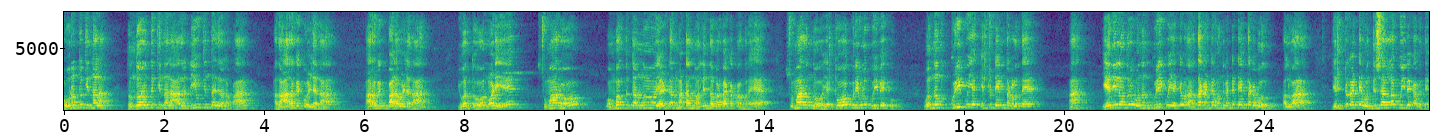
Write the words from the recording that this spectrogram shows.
ಅವರಂತೂ ತಿನ್ನಲ್ಲ, ತಂದೋರಂತೂ ತಿನ್ನಲ್ಲ, ಆದರೆ ನೀವು ತಿಂತಾ ಇದ್ದೀರಲ್ಲಪ್ಪ. ಅದು ಆರೋಗ್ಯಕ್ಕೆ ಒಳ್ಳೆಯದಾ ಆರೋಗ್ಯಕ್ಕೆ ಭಾಳ ಒಳ್ಳೆಯದಾ ಇವತ್ತು ನೋಡಿ, ಸುಮಾರು ಒಂಬತ್ತು ಟನ್ನು, ಎರಡು ಟನ್ ಮಟನ್ನು ಅಲ್ಲಿಂದ ಬರಬೇಕಪ್ಪ ಅಂದರೆ ಸುಮಾರೊಂದು ಎಷ್ಟೋ ಕುರಿಗಳು ಕುಯ್ಬೇಕು. ಒಂದೊಂದು ಕುರಿ ಕುಯ್ಯಕ್ಕೆ ಎಷ್ಟು ಟೈಮ್ ತಗೊಳುತ್ತೆ? ಹಾಂ ಏನಿಲ್ಲ ಅಂದರೂ ಒಂದೊಂದು ಕುರಿ ಕುಯ್ಯೋಕ್ಕೆ ಒಂದು ಅರ್ಧ ಗಂಟೆ, ಒಂದು ಗಂಟೆ ಟೈಮ್ ತಗೋಬೋದು. ಅಲ್ವಾ? ಎಷ್ಟು ಗಂಟೆ ಒಂದು ದಿವಸ ಎಲ್ಲ ಕುಯ್ಬೇಕಾಗುತ್ತೆ.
